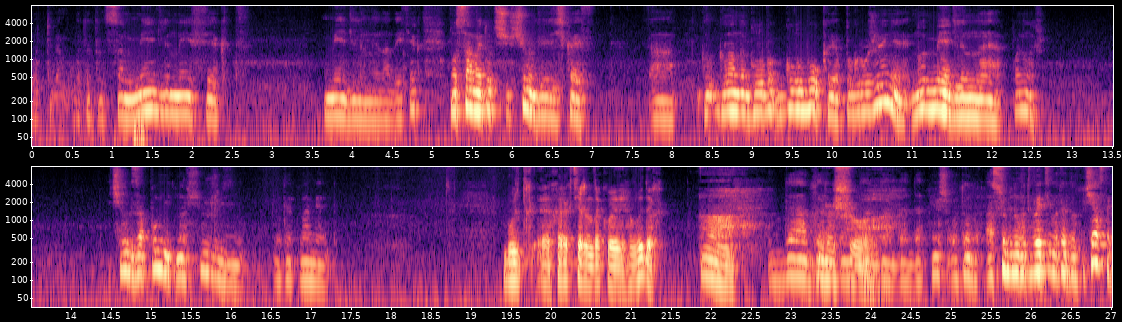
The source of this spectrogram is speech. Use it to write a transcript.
Вот, прям, вот этот сам медленный эффект. Медленный надо эффект. Но самое тут, в чем здесь кайф? А, гл- главное, глубо- глубокое погружение, но медленное. Понял? И человек запомнит на всю жизнь вот этот момент. Будет э, характерен такой выдох. А, Да, да, Хорошо. Да, да, да, да, Понимаешь, вот он, особенно вот в эти, вот этот участок,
